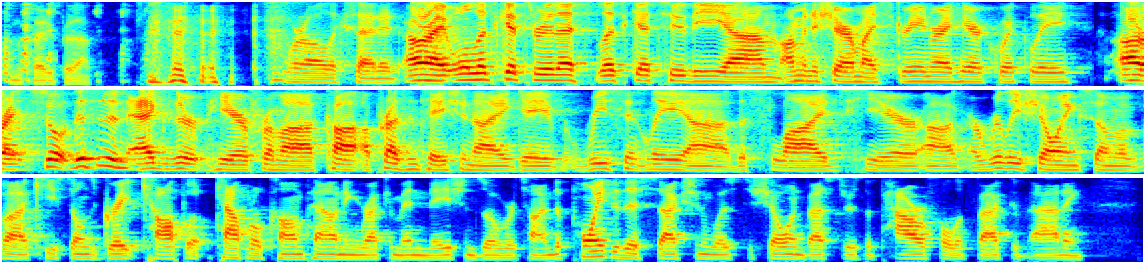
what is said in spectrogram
I'm excited for that. We're all excited. All right, well, let's get through this. Let's get to the. Um, I'm going to share my screen right here quickly. All right, so this is an excerpt here from a, a presentation I gave recently. Uh, the slides here uh, are really showing some of uh, Keystone's great capital, capital compounding recommendations over time. The point of this section was to show investors the powerful effect of adding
